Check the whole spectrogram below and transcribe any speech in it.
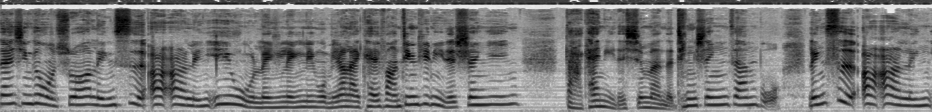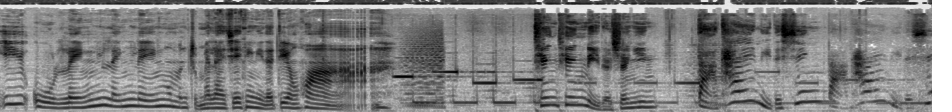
担心跟我说零四二二零一五零零零，我们要来开放听听你的声音，打开你的心门的听声音占卜。零四二二零一五零零零，我们准备来接听你的电话，听听你的声音，打开你的心，打开你的心，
